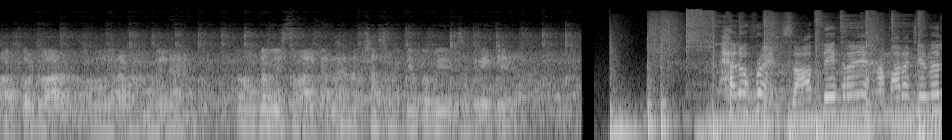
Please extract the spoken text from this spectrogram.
और कोटवार वगैरह हमें मिल रहे हैं तो उनका भी इस्तेमाल कर रहे हैं। रक्षा समितियों को भी सक्रिय किया जा रहा है। हेलो फ्रेंड्स आप देख रहे हैं हमारा channel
